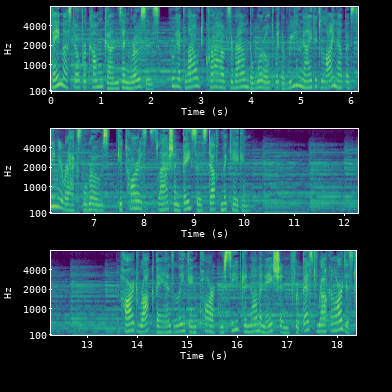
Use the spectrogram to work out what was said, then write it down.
They must overcome Guns N' Roses, who have wowed crowds around the world with a reunited lineup of singer Axl Rose, guitarist Slash and bassist Duff McKagan. Hard rock band Linkin Park received a nomination for Best Rock Artist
